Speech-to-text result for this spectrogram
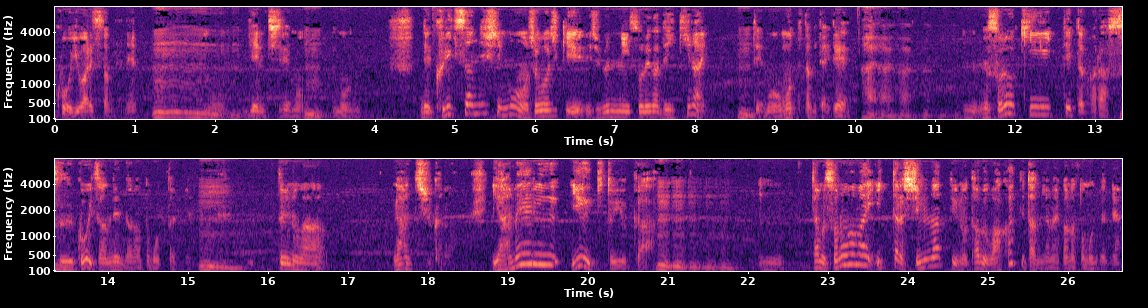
構言われてたんだよね。うん。現地でも。うん。もうで、栗木さん自身も正直自分にそれができないうん。ってもう思ってたみたいで、はいはいはい。うんでそれを聞いてたから、すごい残念だなと思ったよね。うん。というのは、なんちゅうかな。やめる勇気というか多分そのまま行ったら死ぬなっていうのを多分分かってたんじゃないかなと思うんだよね。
